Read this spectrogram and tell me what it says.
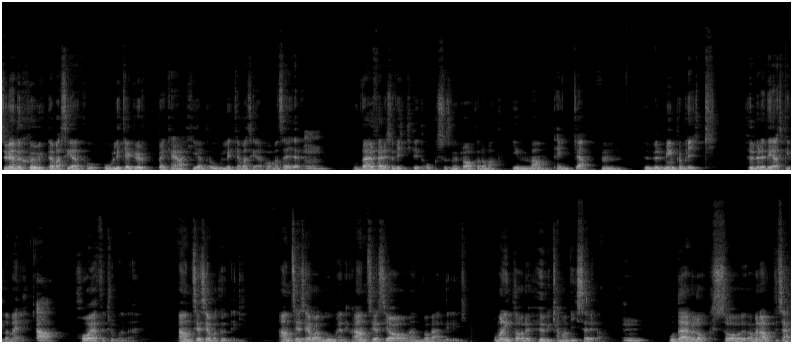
Så det är ändå sjukt att baserat på olika grupper kan jag ha helt olika baserat på vad man säger. Mm. Och därför är det så viktigt också som vi pratade om att innan tänka, hmm, hur min publik, hur är deras bild av mig? Ja. Har jag förtroende? Anses jag vara kunnig? Anses jag vara en god människa? Anses jag ja, men, vara välvillig? Om man inte har det, hur kan man visa det då? Mm. Och där är väl också, ja men alltid så här,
